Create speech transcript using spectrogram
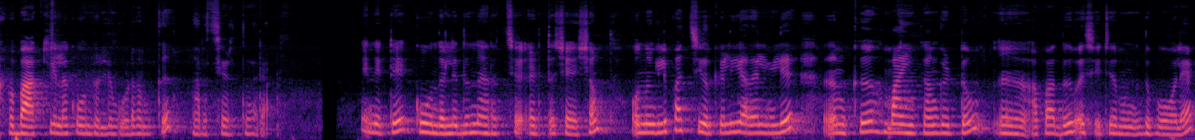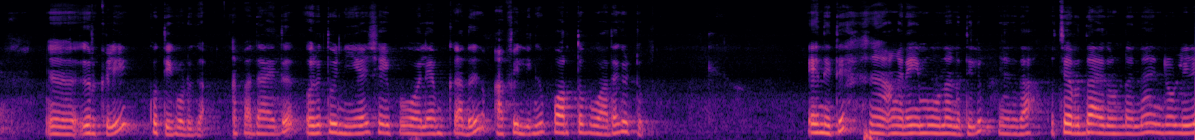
അപ്പോൾ ബാക്കിയുള്ള കൂന്തുള്ളിലും കൂടെ നമുക്ക് നിറച്ചെടുത്ത് വരാം. എന്നിട്ട് കൂന്തൽ ഇത് നിറച്ച് എടുത്ത ശേഷം ഒന്നുകിൽ പച്ചീർക്കിളി അതല്ലെങ്കിൽ നമുക്ക് വാങ്ങിക്കാൻ കിട്ടും. അപ്പോൾ അത് വെച്ചിട്ട് നമുക്ക് ഇതുപോലെ ഇറുക്കിളി കുത്തി കൊടുക്കുക. അപ്പോൾ അതായത് ഒരു തുന്നിയ ഷേപ്പ് പോലെ നമുക്ക് അത് ആ ഫില്ലിങ് പുറത്ത് പോവാതെ കിട്ടും. എന്നിട്ട് അങ്ങനെ ഈ മൂന്നെണ്ണത്തിലും ഞാനിതാ ചെറുതായതുകൊണ്ട് തന്നെ അതിന്റെ ഉള്ളിൽ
